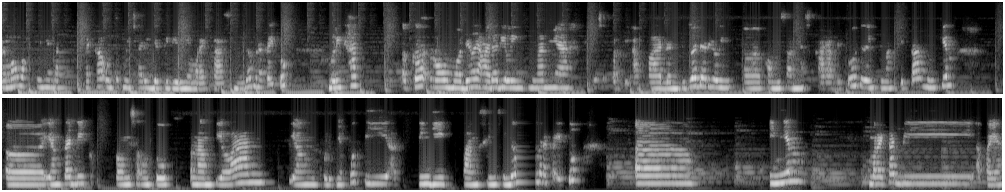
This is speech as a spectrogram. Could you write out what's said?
memang waktunya mereka untuk mencari jati dirinya mereka, sehingga mereka itu melihat ke role model yang ada di lingkungannya. Itu seperti apa? Dan juga dari uh, kalau misalnya sekarang itu di lingkungan kita mungkin uh, yang tadi kalau misalnya untuk penampilan yang kulitnya putih tinggi langsing sehingga mereka itu uh, ingin mereka di apa ya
